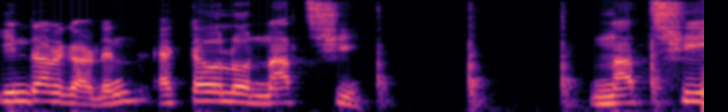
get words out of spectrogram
কিন্ডার গার্ডেন একটা হলো নাৎসি। নাৎসি,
